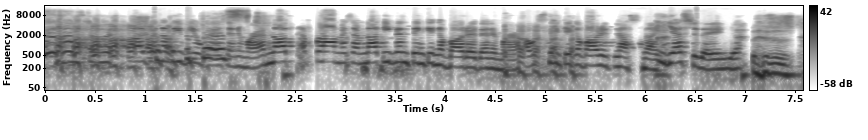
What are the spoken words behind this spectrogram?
I'm not gonna leave you guys anymore. I'm not. I promise. I'm not even thinking about it anymore. I was thinking about it last night, yesterday. Yeah. this is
